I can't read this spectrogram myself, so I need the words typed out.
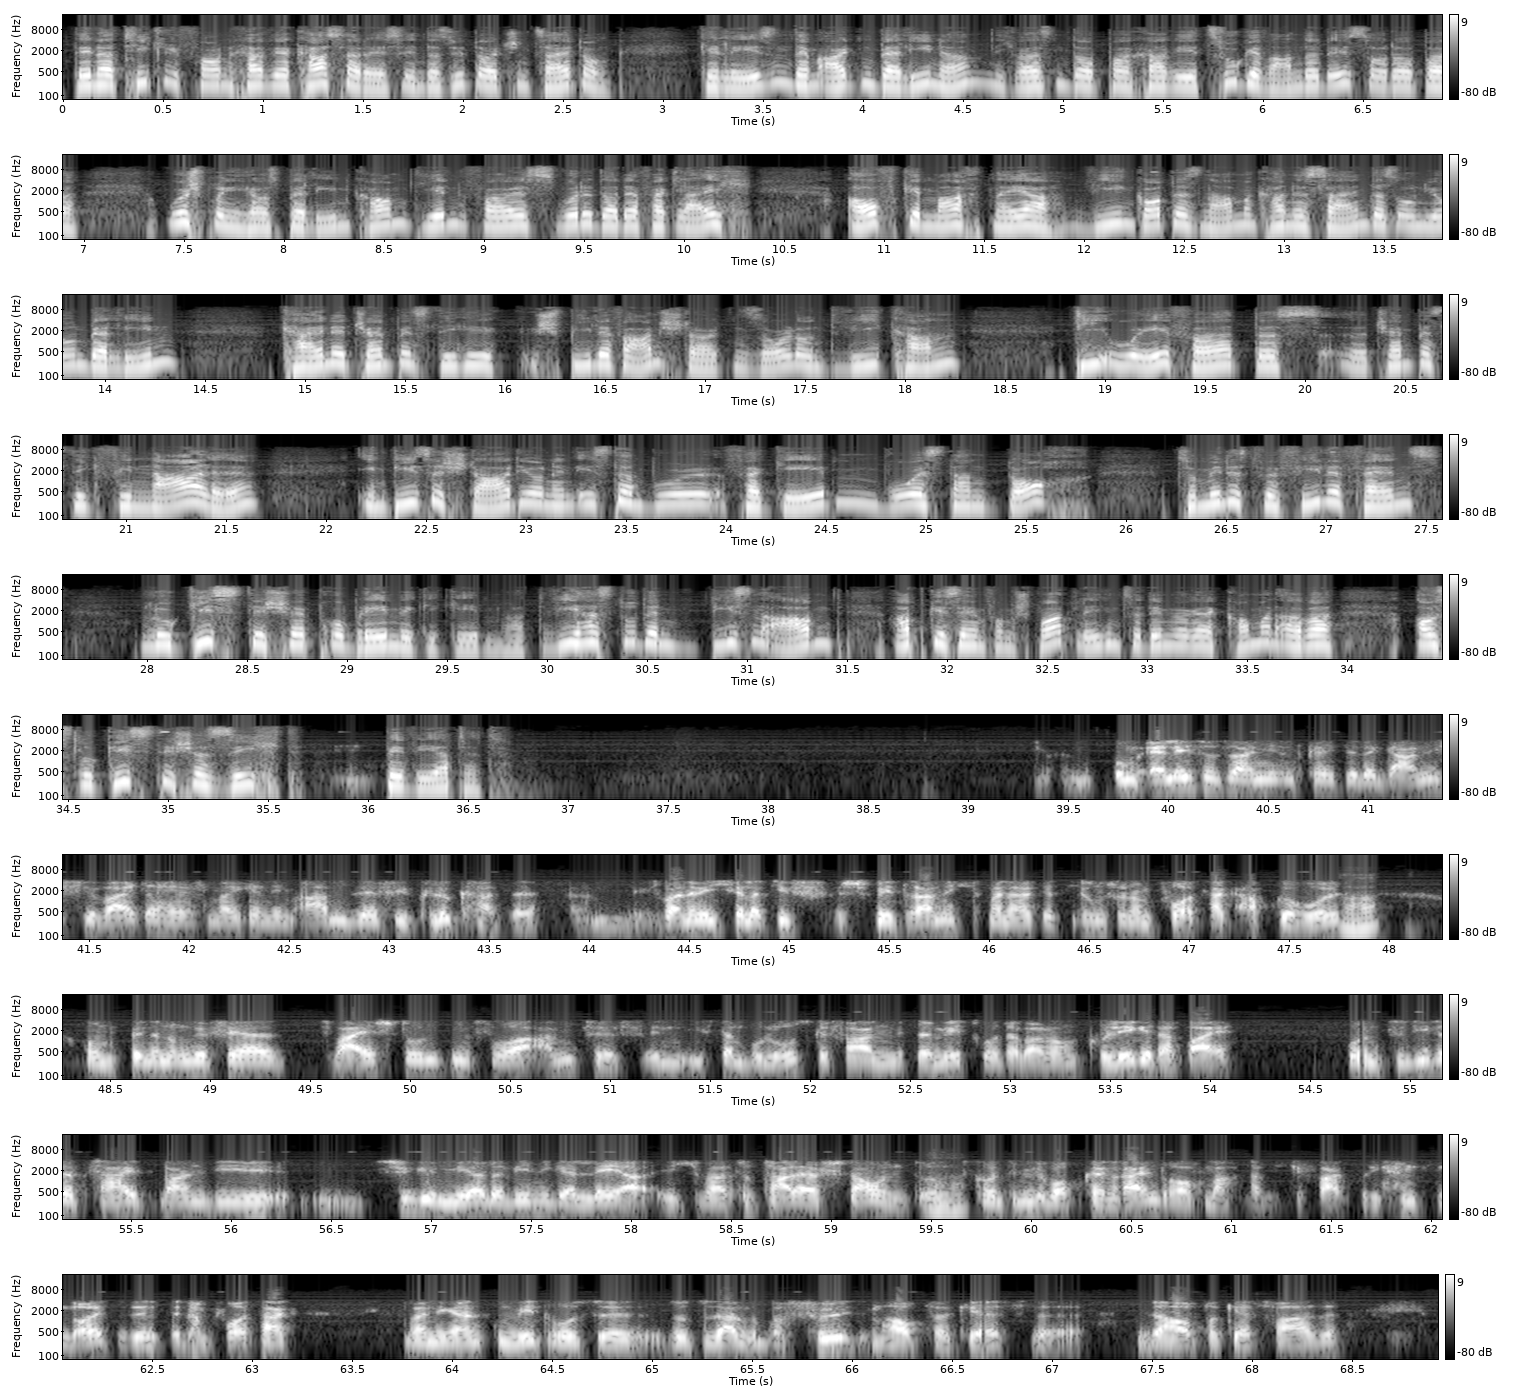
den Artikel von Javier Casares in der Süddeutschen Zeitung gelesen, dem alten Berliner. Ich weiß nicht, ob er Javier zugewandert ist oder ob er ursprünglich aus Berlin kommt. Jedenfalls wurde da der Vergleich aufgemacht. Naja, wie in Gottes Namen kann es sein, dass Union Berlin keine Champions League Spiele veranstalten soll und wie kann die UEFA das äh, Champions League Finale in dieses Stadion in Istanbul vergeben, wo es dann doch zumindest für viele Fans logistische Probleme gegeben hat. Wie hast du denn diesen Abend, abgesehen vom Sportlichen, zu dem wir gleich kommen, aber aus logistischer Sicht bewertet? Um ehrlich zu sein, Jens, kann ich dir da gar nicht viel weiterhelfen, weil ich an dem Abend sehr viel Glück hatte. Ähm, ich war nämlich relativ spät dran. Ich habe meine Akkreditierung schon am Vortag abgeholt Aha. und bin dann ungefähr zwei Stunden vor Anpfiff in Istanbul losgefahren mit der Metro. Da war noch ein Kollege dabei. Und zu dieser Zeit waren die Züge mehr oder weniger leer. Ich war total erstaunt und Aha. konnte mir überhaupt keinen Reim drauf machen. Habe mich gefragt, wo die ganzen Leute sind. Denn am Vortag waren die ganzen Metros äh, sozusagen überfüllt im Hauptverkehrs, äh, in der Hauptverkehrsphase.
